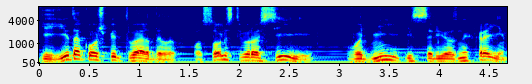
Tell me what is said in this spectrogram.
Її також підтвердили в посольстві Росії в одній із серйозних країн,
